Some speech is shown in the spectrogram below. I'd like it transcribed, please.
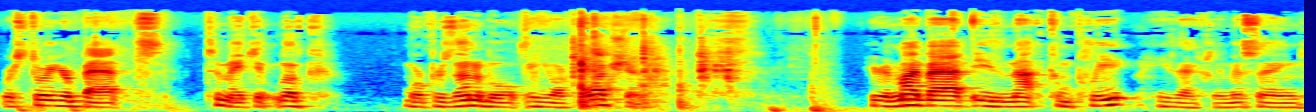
restore your bats to make it look more presentable in your collection. Here in my bat, he's not complete. He's actually missing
